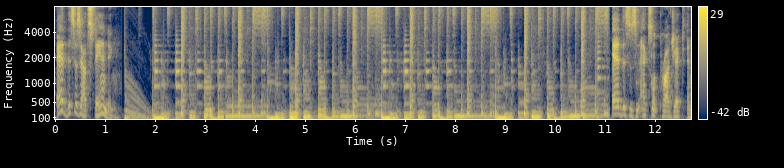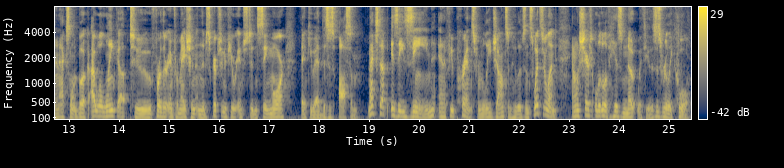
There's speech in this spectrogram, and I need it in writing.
Ed, this is outstanding. Ed, this is an excellent project and an excellent book. I will link up to further information in the description if you are interested in seeing more. Thank you, Ed. This is awesome. Next up is a zine and a few prints from Lee Johnson, who lives in Switzerland, and I want to share a little of his note with you. This is really cool.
